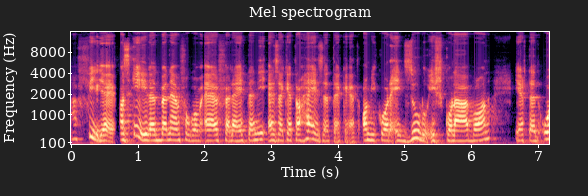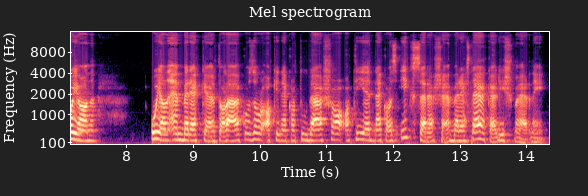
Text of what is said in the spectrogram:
Hát figyelj, az életben nem fogom elfelejteni ezeket a helyzeteket, amikor egy Zulu iskolában, érted, olyan, olyan emberekkel találkozol, akinek a tudása a tiédnek az x-szerese, mert ezt el kell ismerni.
